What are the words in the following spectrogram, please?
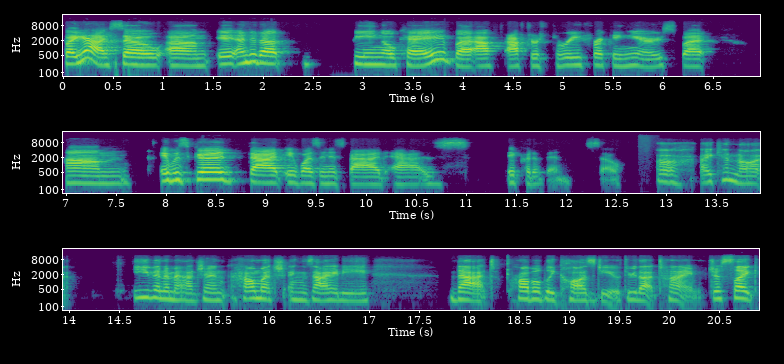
but yeah so um it ended up being okay but af- after three freaking years but um it was good that it wasn't as bad as it could have been so. I cannot even imagine how much anxiety that probably caused you through that time? Just like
